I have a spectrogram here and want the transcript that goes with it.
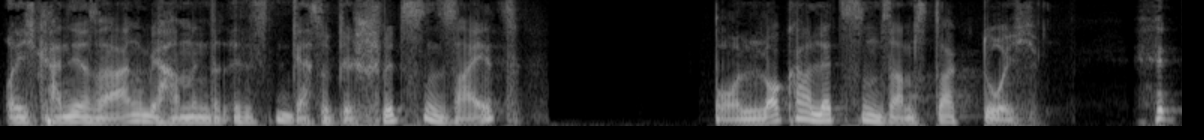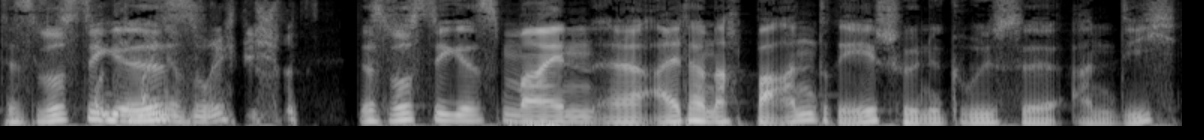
Und ich kann dir sagen, wir haben, also wir schwitzen seit, boah, locker letzten Samstag durch. Das Lustige ist, so richtig schwitzen. Das Lustige ist, mein äh, alter Nachbar André, schöne Grüße an dich,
